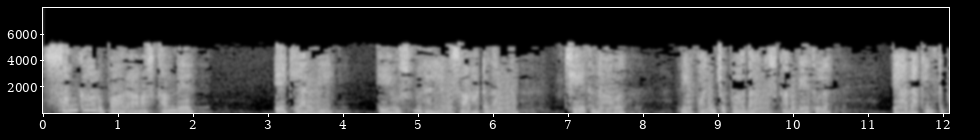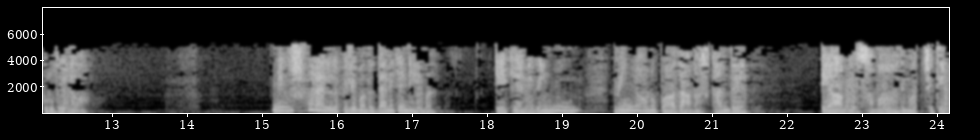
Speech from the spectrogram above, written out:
සංකාර උපාදානස්කන්ධය ඒ කියන්නේ ඒ හුස්ම රැල්ල නිසා හටගන්න චේතනාව මේ පංච උපාදානස්කන්ධය තුල එයා දකින්න පුරුදු වෙනවා. මේ හුස්ම රැල්ල පිළිබඳ දැන ගැනීම ඒ කියන්නේ විඤ්ඤාණ විඤ්ඤාණ උපාදානස්කන්ධය එයා මේ සමාධිමත් සිතින්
